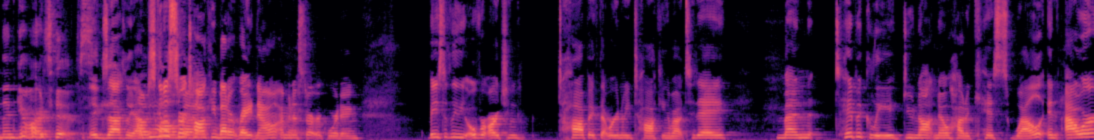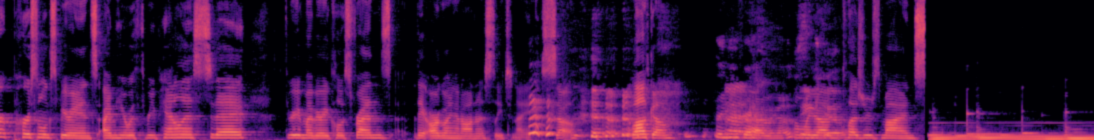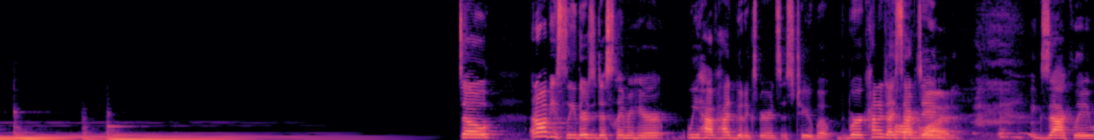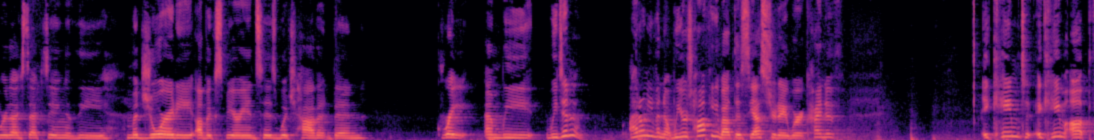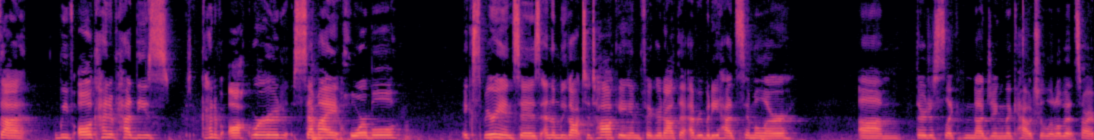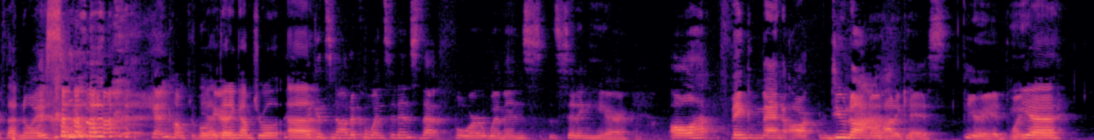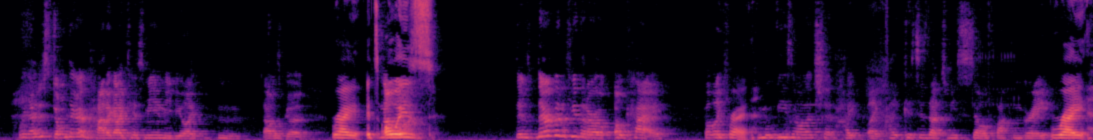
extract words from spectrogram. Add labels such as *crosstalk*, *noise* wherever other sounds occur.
and then give our tips. Exactly. I'm just gonna start men- talking about it right now. I'm Yeah. gonna start recording. Basically, the overarching topic that we're gonna be talking about today: men typically do not know how to kiss well. In our personal experience, I'm here with three panelists today. Three of my very close friends. They are going anonymously tonight. So, *laughs* welcome. Thank you for having us. Oh my god, pleasure's mine. So, and obviously, there's a disclaimer here. We have had good experiences too, but we're kind of dissecting. *laughs* Exactly. We're dissecting the majority of experiences which haven't been great. And we we didn't I don't even know. We were talking about this yesterday where it kind of it came to it came up that we've all kind of had these kind of awkward, semi horrible experiences and then we got to talking and figured out that everybody had similar um they're just like nudging the couch a little bit. Sorry for that noise. *laughs* *laughs* Getting comfortable Yeah, here. getting comfortable. like Uh, it's not a coincidence that four women sitting here all think men are do not know how to kiss. Period. Point yeah, blank. Like I just don't think I've had a guy kiss me and me be like, hmm, that was good. right. It's Not always There's there have been a few that are okay, but like right, movies and all that shit, hype like hype kisses that to be so fucking great. right.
